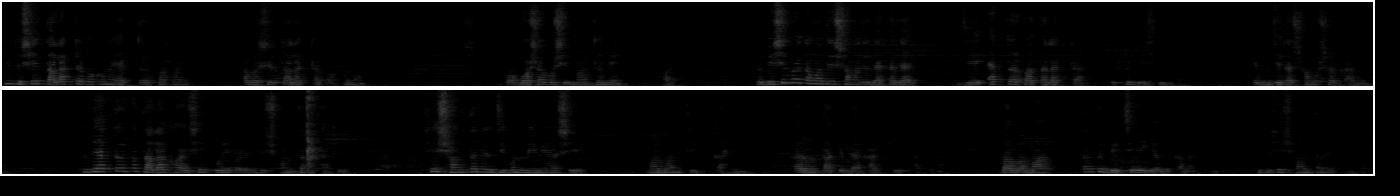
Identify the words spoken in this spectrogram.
কিন্তু সেই তালাকটা কখনো একতরফা হয়, আবার সেই তালাকটা কখনো বসাবসির মাধ্যমে হয়। তো বেশিরভাগ আমাদের সমাজে দেখা যায় যে একতরফা তালাকটা একটু বেশিই হয় এবং যেটা সমস্যার কারণ হয়। যদি একতরফা তালাক হয়, সেই পরিবারে যদি সন্তান থাকে, সেই সন্তানের জীবন নেমে আসে মর্মান্তিক কাহিনী, কারণ তাকে দেখার কেউ থাকে না। বাবা মা, তারা তো বেঁচেই গেল তালাক দিয়ে। কিন্তু সেই সন্তানের কি হয়?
